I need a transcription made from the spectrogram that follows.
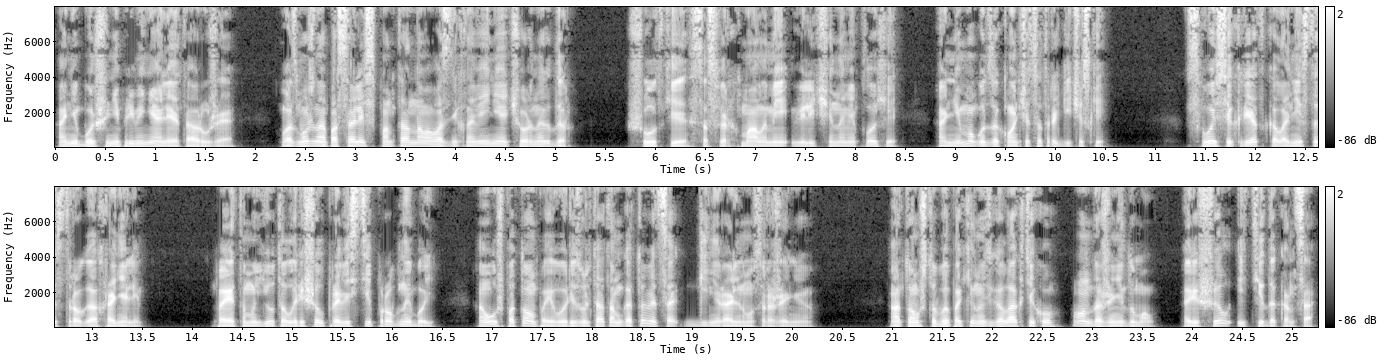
они больше не применяли это оружие. Возможно, опасались спонтанного возникновения черных дыр. Шутки со сверхмалыми величинами плохи, они могут закончиться трагически. Свой секрет колонисты строго охраняли. Поэтому Ютал решил провести пробный бой, а уж потом по его результатам готовиться к генеральному сражению. О том, чтобы покинуть галактику, он даже не думал. Решил идти до конца.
